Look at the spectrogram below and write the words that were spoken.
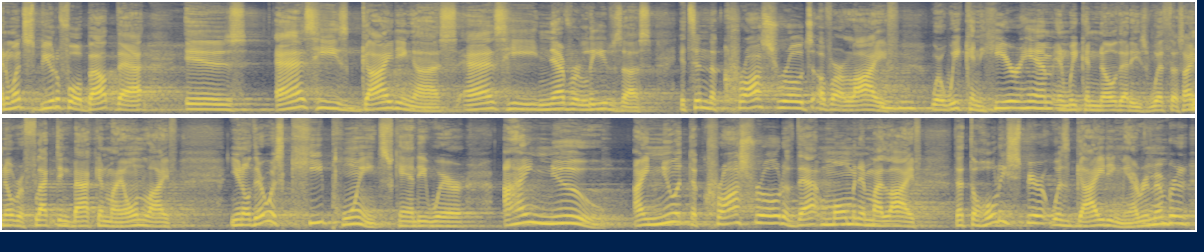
And what's beautiful about that is as he's guiding us, as he never leaves us, it's in the crossroads of our life mm-hmm. where we can hear him and we can know that he's with us. I know reflecting back in my own life, you know, there was key points, Candy, where I knew I knew at the crossroad of that moment in my life that the Holy Spirit was guiding me. I remember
